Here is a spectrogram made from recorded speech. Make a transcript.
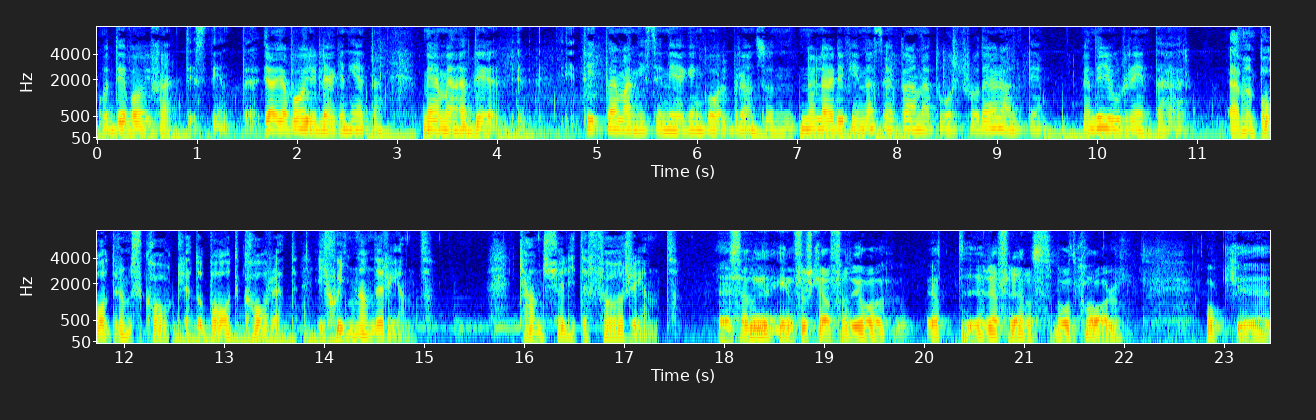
Och det var ju faktiskt inte, ja jag var ju i lägenheten. Men jag menar, det, tittar man i sin egen golvbrunn så nu lär det finnas ett och annat hårstrå där alltid. Men det gjorde det inte här. Även badrumskaklet och badkaret är skinande rent. Kanske lite för rent. Eh, sen införskaffade jag ett referensbadkar. Och eh,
